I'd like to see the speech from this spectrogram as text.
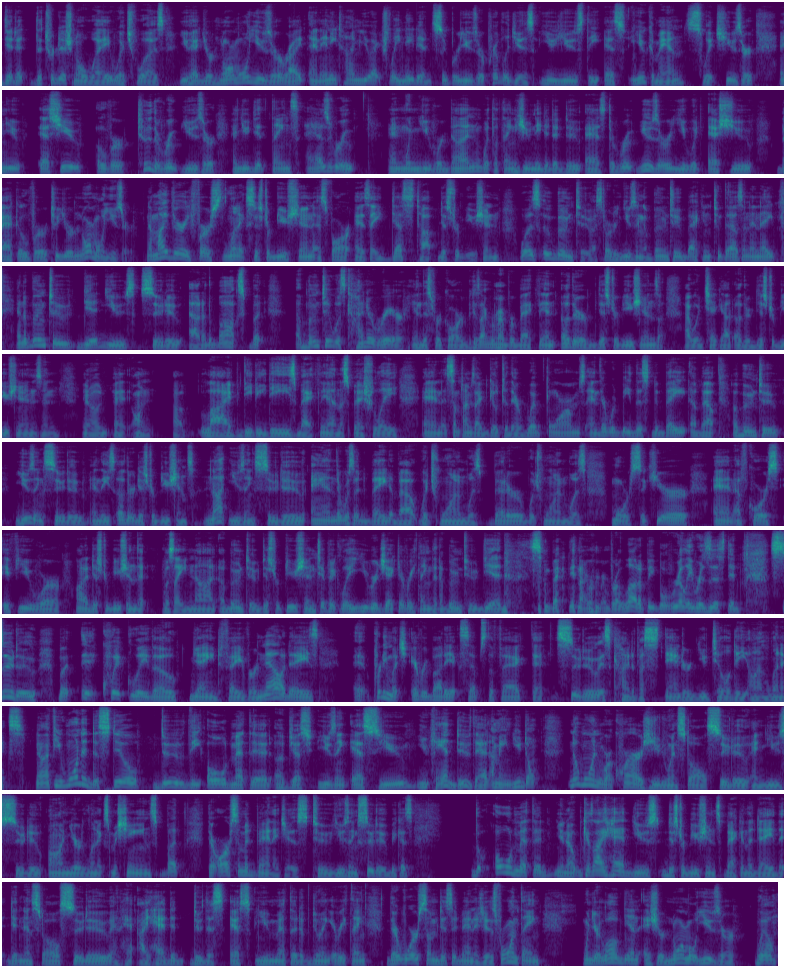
did it the traditional way, which was you had your normal user, right? And anytime you actually needed super user privileges, you used the su command, switch user, and you su over to the root user, and you did things as root. And when you were done with the things you needed to do as the root user, you would SU back over to your normal user. Now, my very first Linux distribution, as far as a desktop distribution, was Ubuntu. I started using Ubuntu back in 2008, and Ubuntu did use sudo out of the box, but Ubuntu was kind of rare in this regard because I remember back then other distributions. I would check out other distributions and you know eh, on uh, live DVDs back then, especially. And sometimes I'd go to their web forums, and there would be this debate about Ubuntu using sudo and these other distributions not using sudo. And there was a debate about which one was better, which one was more secure. And of course, if you were on a distribution that was a non Ubuntu distribution, typically you reject everything that Ubuntu did. So back then, I remember a lot of people really resisted sudo, but it quickly, though, gained favor. Nowadays, eh, pretty much everybody accepts the fact that sudo is kind of a standard utility on Linux. Now, if you wanted to still do the old method of just using su, you can do that. I mean, you don't, no one requires you to install sudo and use sudo on your Linux machines, but there are some advantages to using sudo because the old method, you know, because I had used distributions back in the day that didn't install sudo and ha- I had to do this su method of doing everything, there were some disadvantages. For one thing, when you're logged in as your normal user, well,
